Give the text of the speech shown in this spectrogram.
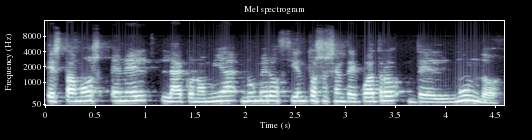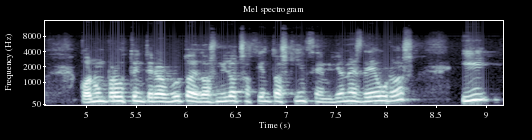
estamos en el, la economía número 164 del mundo, con un Producto Interior Bruto de 2.815 millones de euros y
